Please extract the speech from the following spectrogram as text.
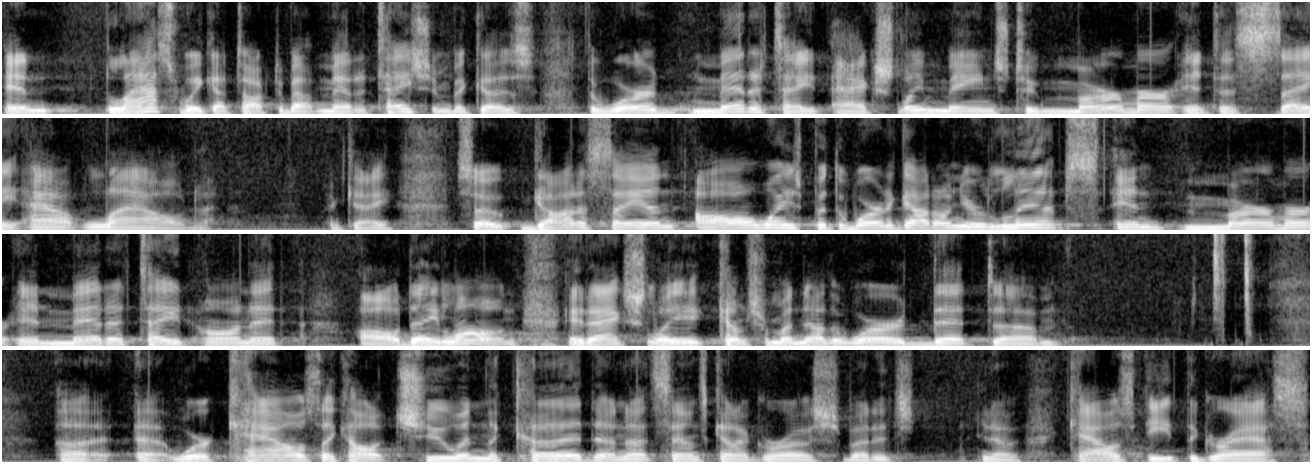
And last week I talked about meditation because the word meditate actually means to murmur and to say out loud. Okay? So God is saying always put the word of God on your lips and murmur and meditate on it all day long. It actually comes from another word that. Um, uh, uh, where cows, they call it chewing the cud. I know it sounds kind of gross, but it's, you know, cows eat the grass,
